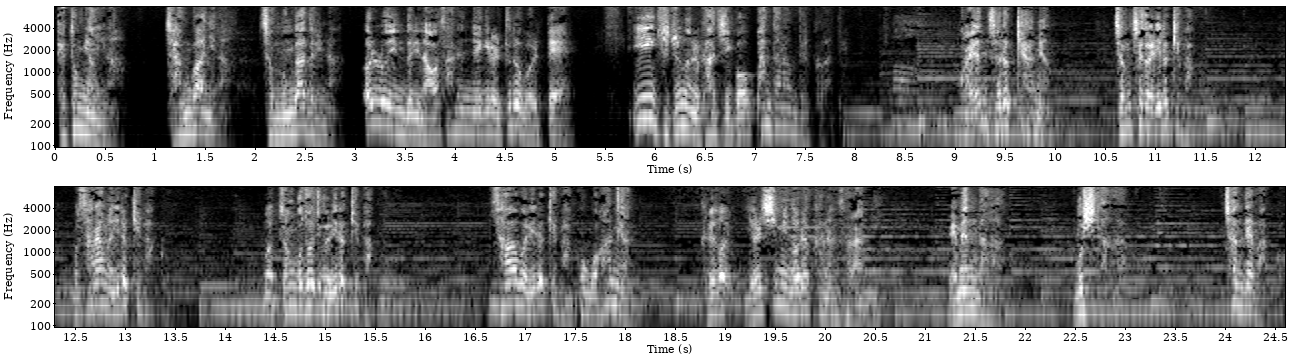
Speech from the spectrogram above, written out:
대통령이나 장관이나 전문가들이나 언론인들이 나와서 하는 얘기를 들어볼 때 이 기준을 가지고 판단하면 될 것 같아요. 과연 저렇게 하면 정책을 이렇게 바꾸고, 뭐 사람을 이렇게 바꾸고, 뭐 정부 조직을 이렇게 바꾸고, 사업을 이렇게 바꾸고 하면 그래도 열심히 노력하는 사람이 외면당하고, 무시당하고, 천대받고,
